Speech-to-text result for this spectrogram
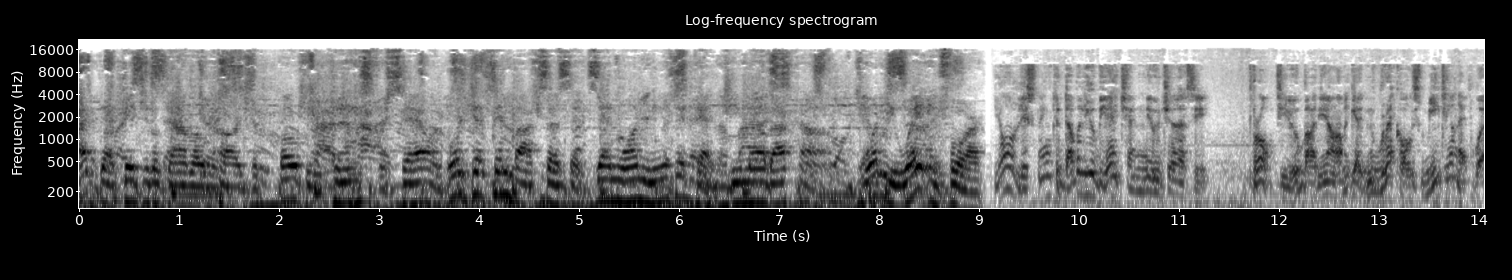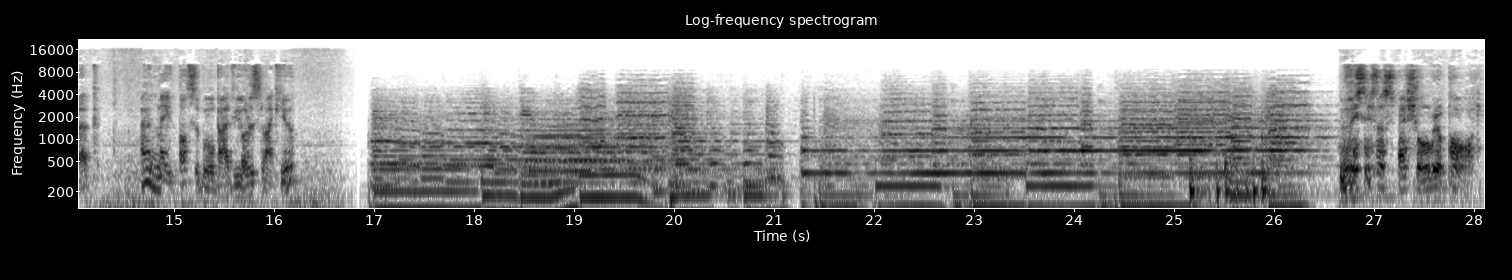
I've got digital download cards of both EPs for sale, or just inbox us at zen1music at gmail.com. What are you waiting for? You're listening to WBHN New Jersey. Brought to you by the Armageddon Records Media Network. And made possible by viewers like you. This is a special report.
